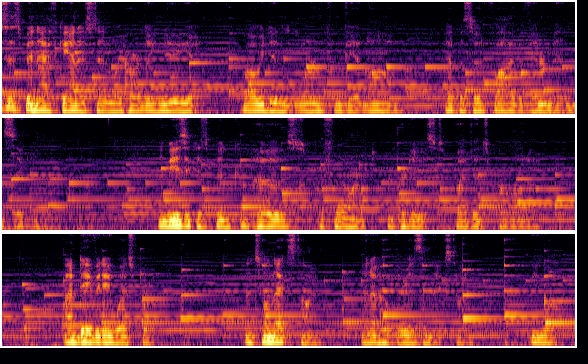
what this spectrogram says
This has been Afghanistan We Hardly Knew You, Why We Didn't Learn from Vietnam, Episode 5 of Intermittent Signal. The music has been composed, performed, and produced by Vince Parlato. I'm David A. Westbrook. Until next time, and I hope there is a next time, be well.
